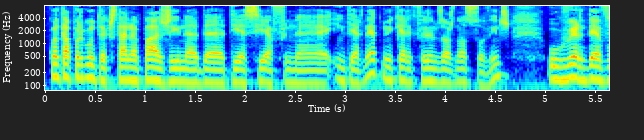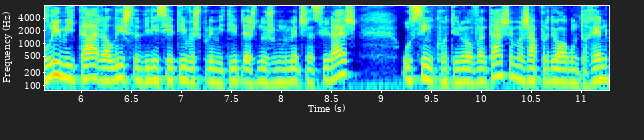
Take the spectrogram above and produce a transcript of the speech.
Quanto à pergunta que está na página da TSF na internet, no inquérito que fazemos aos nossos ouvintes, o Governo deve limitar a lista de iniciativas permitidas nos monumentos nacionais. O sim continua a vantagem, mas já perdeu algum terreno.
